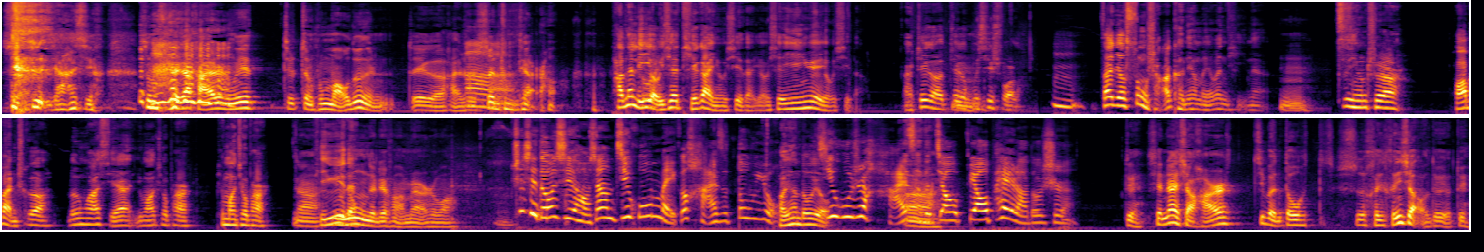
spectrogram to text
子，送自己家还行。送别人家孩子容易就整出矛盾，这个还是慎重点啊。他那里有一些体感游戏的，有一些音乐游戏的啊，这个这个不细说了。嗯，再就送啥肯定没问题呢。嗯，自行车、滑板车、轮滑鞋、羽毛球拍、乒乓球拍。啊，体育的的这方面是吧？这些东西好像几乎每个孩子都有，好像都有，几乎是孩子的标标配了，都是。对，现在小孩儿基本都是很很小都有。对，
